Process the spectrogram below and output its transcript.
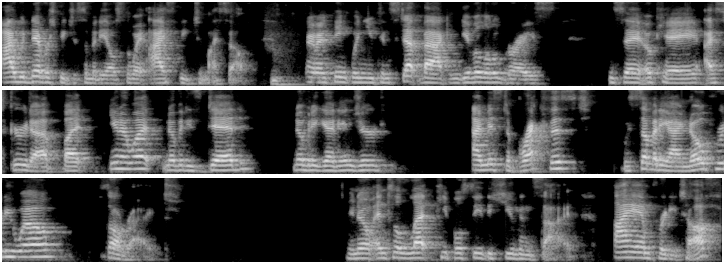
I would never speak to somebody else the way I speak to myself. Mm-hmm. And I think when you can step back and give a little grace and say, okay, I screwed up, but you know what? Nobody's dead. Nobody got injured. I missed a breakfast with somebody I know pretty well. It's all right. You know, and to let people see the human side. I am pretty tough.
